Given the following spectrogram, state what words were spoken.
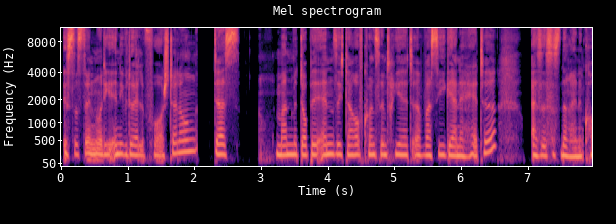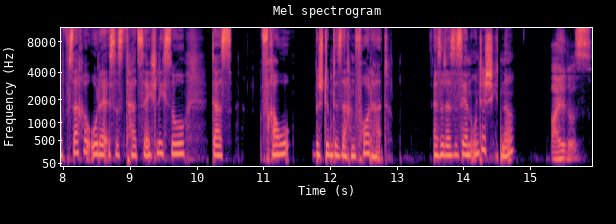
Ist es denn nur die individuelle Vorstellung, dass man mit Doppel-N sich darauf konzentriert, äh, was sie gerne hätte? Also ist es eine reine Kopfsache oder ist es tatsächlich so, dass Frau bestimmte Sachen fordert? Also das ist ja ein Unterschied, ne? Beides.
